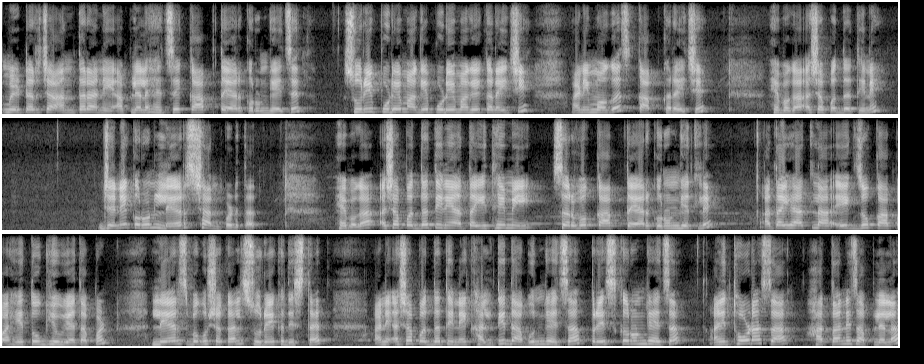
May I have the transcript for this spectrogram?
मीटरच्या अंतराने आपल्याला ह्याचे काप तयार करून घ्यायचेत. सुरी पुढे मागे पुढे मागे करायची आणि मगच काप करायचे. हे बघा अशा पद्धतीने. जेणेकरून लेयर्स छान पडतात. हे बघा अशा पद्धतीने आता इथे मी सर्व काप तयार करून घेतले. आता ह्यातला एक जो काप आहे तो घेऊयात आपण. लेयर्स बघू शकाल सुरेख दिसत आहेत आणि अशा पद्धतीने खालती दाबून घ्यायचा प्रेस करून घ्यायचा आणि थोडासा हातानेच आपल्याला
